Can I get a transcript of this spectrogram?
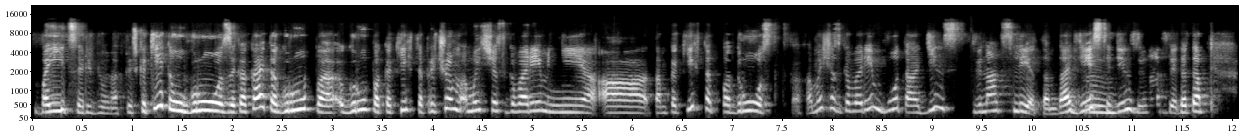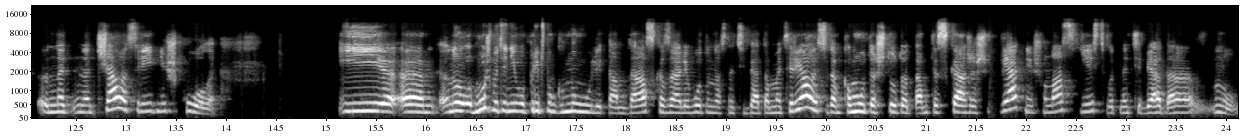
боится ребенок, то есть какие-то угрозы, какая-то группа, группа каких-то, причем мы сейчас говорим не о там, каких-то подростках, а мы сейчас говорим вот о 11-12 лет, там, да, 10-11-12 лет, это э, начало средней школы. И, э, ну, может быть, они его припугнули, там, да, сказали, вот у нас на тебя там материал, если там кому-то что-то там ты скажешь, вякнешь, у нас есть вот на тебя, да, ну,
